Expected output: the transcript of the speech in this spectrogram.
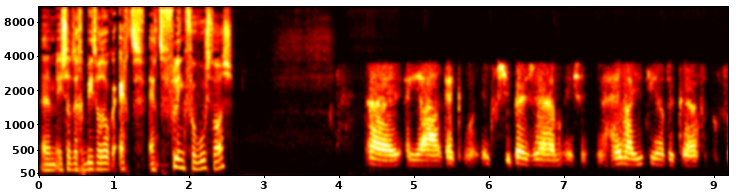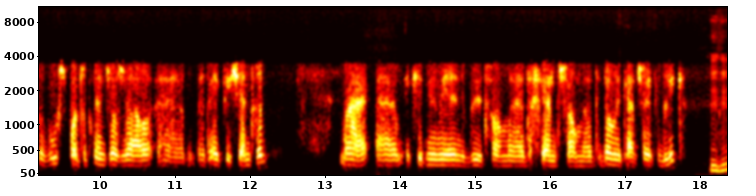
Ehm, is dat een gebied wat ook echt, echt flink verwoest was? Eh, ja, kijk, in principe is, eh, is heel Haiti natuurlijk uh, verwoest. Port-au-Prince was wel eh, het epicentrum. Maar ik zit nu meer in de buurt van de grens van de Dominicaanse Republiek. Mhm.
